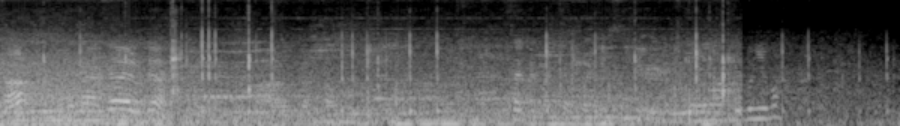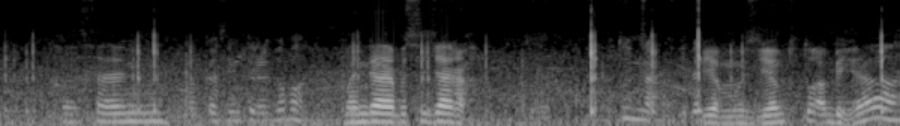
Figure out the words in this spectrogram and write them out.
Ha? Dah, dah, dah. Saya dah macam mana sih? Dia pergi apa? Kawasan Makan sentral ke apa? bandar bersejarah Tu nak kita Dia muzium tutup habis lah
